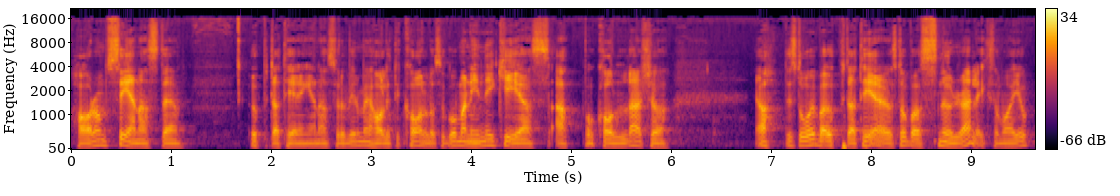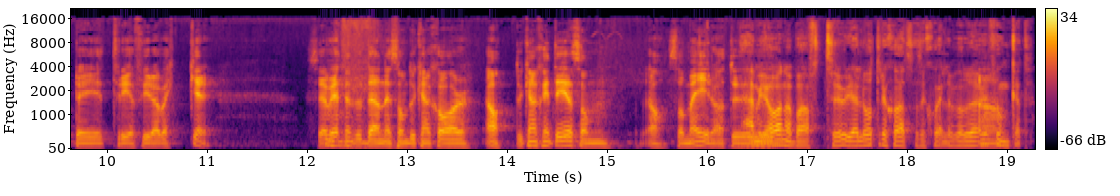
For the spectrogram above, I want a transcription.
ha de senaste uppdateringarna. Så då vill man ju ha lite koll och så går man in i Ikeas app och kollar så ja, det står ju bara uppdatera. Det står bara snurra liksom. Och har gjort det i tre, fyra veckor. Så jag vet Mm. inte Dennis om du kanske har, ja, du kanske inte är som, ja, som mig då. Att du, Nej, men jag har nog bara haft tur. Jag låter det sköta sig själv och det har Ja. funkat.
